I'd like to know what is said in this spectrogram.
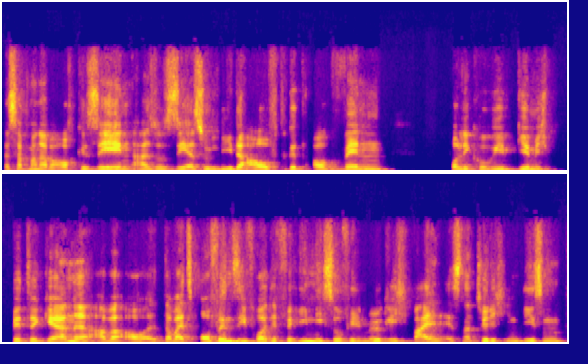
Das hat man aber auch gesehen. Also sehr solider Auftritt, auch wenn, Olli, korrigier mich bitte gerne, aber auch, da war jetzt offensiv heute für ihn nicht so viel möglich, weil es natürlich in diesem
